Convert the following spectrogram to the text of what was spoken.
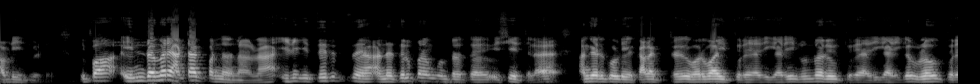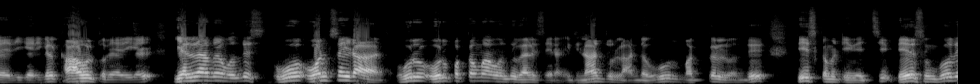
அப்படின்னு சொல்லிட்டு. இப்போ இந்த மாதிரி அட்டாக் பண்ணதுனால இன்னைக்கு திரு அந்த திருப்பரங்குன்றத்து விஷயத்துல அங்க இருக்கக்கூடிய கலெக்டர் வருவாய்த்துறை அதிகாரி நுண்ணறிவுத்துறை அதிகாரிகள் உளவுத்துறை அதிகாரிகள் காவல்துறை அதிகாரிகள் எல்லாமே வந்து ஒன் சைடா ஒரு ஒரு பக்கமா வந்து வேலை செய்றாங்க. இது நான் சொல்ல அந்த ஊர் மக்கள் வந்து பீஸ் கமிட்டி வச்சு பேசும்போது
